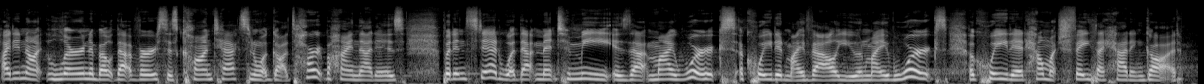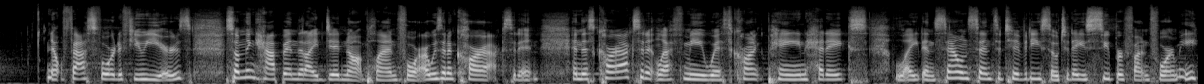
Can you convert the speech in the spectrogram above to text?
I did not learn about that verse as context and what God's heart behind that is, but instead, what that meant to me is that my works equated my value, and my works equated how much faith I had in God. Now, fast forward a few years, something happened that I did not plan for. I was in a car accident, and this car accident left me with chronic pain, headaches, light and sound sensitivity. So today is super fun for me,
